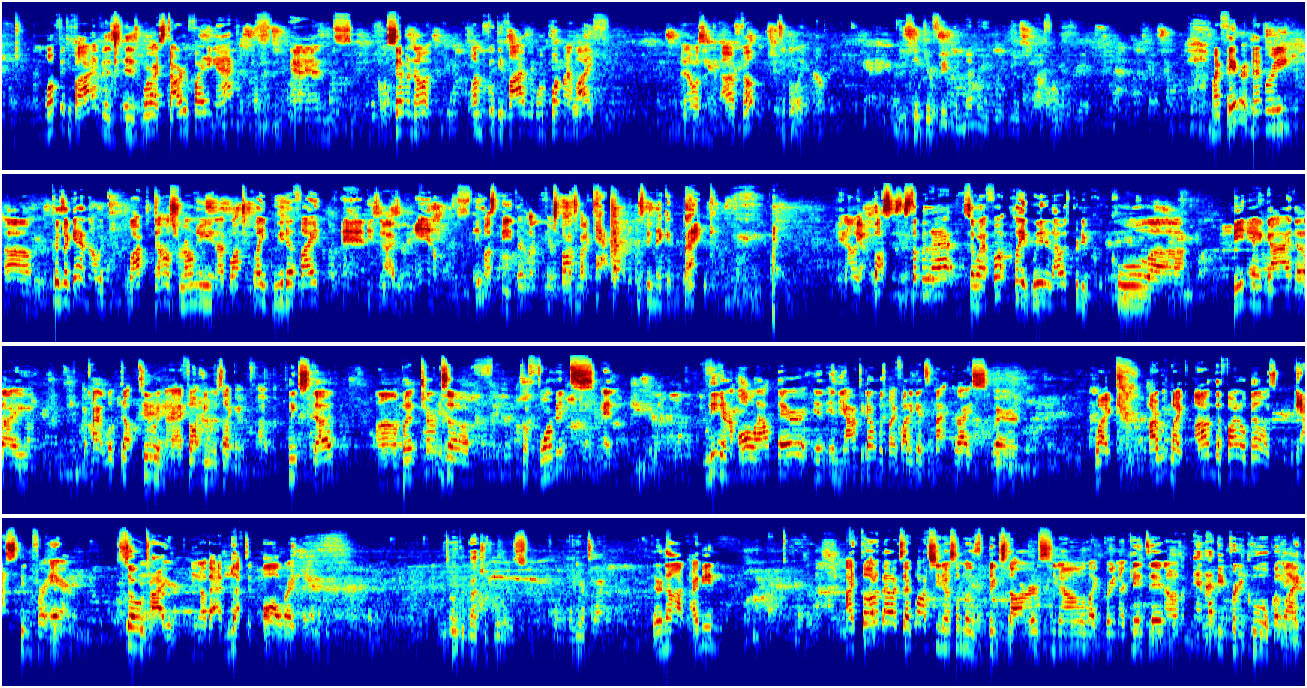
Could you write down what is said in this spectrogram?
155 is, is where I started fighting at, and I was seven zero at 155 at one point in my life, and I was I felt invincible, you know. What do you think your favorite memory would be from your career? My favorite memory, um, because again, I would watch Donald Cerrone and I'd watch Clay Guida fight. I'm like, man, these guys are animals. They must be. They're like they're sponsored by Tap Out. They must be making bank. Know, they got buses and stuff like that. So when I fought Clay Guida, that was pretty cool. Uh, being a guy that I, I kind of looked up to, and I thought he was like a, a complete stud. Um, but in terms of performance and leaving it all out there in, in the octagon was my fight against Matt Grice, where like I would like on the final bell I was gasping for air, so tired, you know, that I left it all right there. Talk about your boys. They're not. I mean, I thought about it because I watched, you know, some of those big stars, you know, like bring their kids in. I was like, man, that'd be pretty cool. But like,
